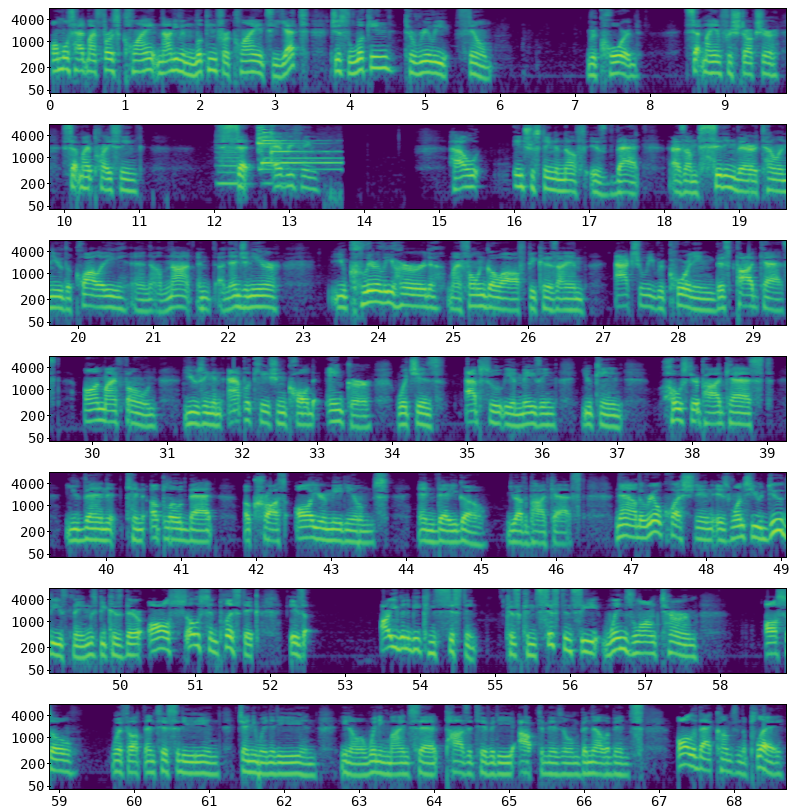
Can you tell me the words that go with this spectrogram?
almost had my first client, not even looking for clients yet, just looking to really film, record, set my infrastructure, set my pricing, set everything. How interesting enough is that as I'm sitting there telling you the quality and I'm not an, an engineer, you clearly heard my phone go off because I am actually recording this podcast on my phone using an application called Anchor, which is absolutely amazing. You can host your podcast, you then can upload that across all your mediums, and there you go. You have a podcast. Now, the real question is once you do these things, because they're all so simplistic, is are you going to be consistent? Because consistency wins long term. Also, with authenticity and genuinity and, you know, a winning mindset, positivity, optimism, benevolence. All of that comes into play.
